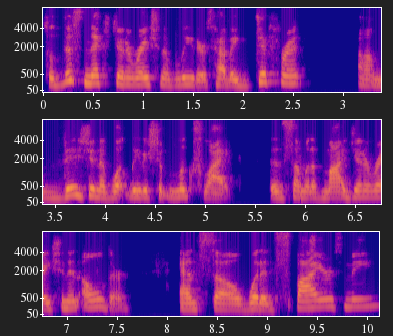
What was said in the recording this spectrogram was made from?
so this next generation of leaders have a different um, vision of what leadership looks like than someone of my generation and older. And so what inspires me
